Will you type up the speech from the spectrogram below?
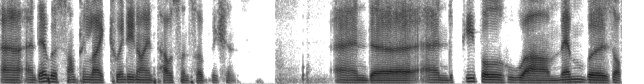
uh, and there was something like 29,000 submissions. And uh, and people who are members of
